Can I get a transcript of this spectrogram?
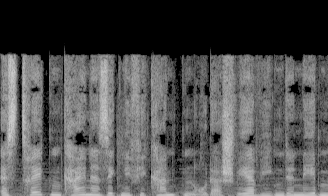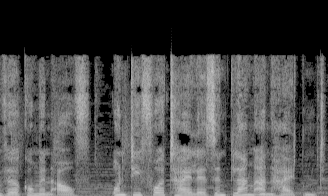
Es treten keine signifikanten oder schwerwiegenden Nebenwirkungen auf, und die Vorteile sind langanhaltend,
